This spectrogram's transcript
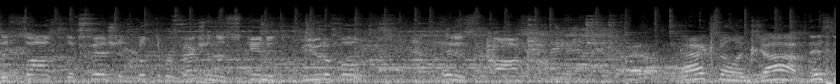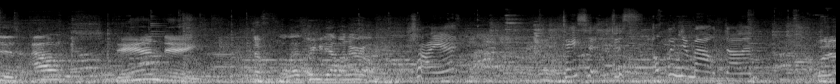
The sauce, the fish is cooked to perfection. The skin is beautiful. It is awesome. Excellent job. This is outstanding. The, let's bring the habanero. Try it. Taste it. Just open your mouth, darling. What is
